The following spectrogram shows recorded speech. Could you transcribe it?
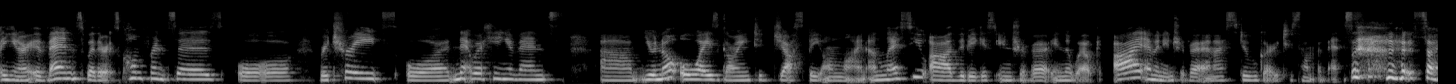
you know events whether it's conferences or retreats or networking events um, you're not always going to just be online unless you are the biggest introvert in the world. I am an introvert and i still go to some events. So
